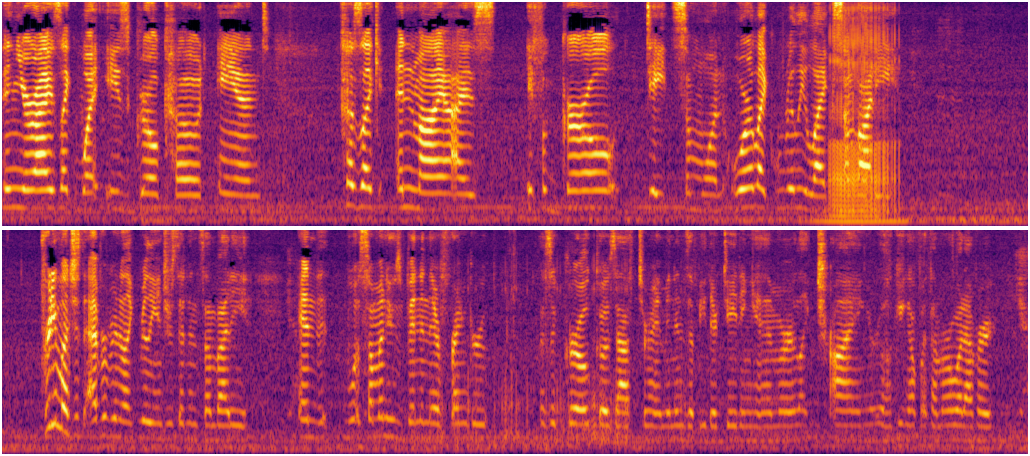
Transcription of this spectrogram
In your eyes, like what is girl code? And because like in my eyes, if a girl dates someone or like really likes somebody, pretty much has ever been like really interested in somebody, and what someone who's been in their friend group as a girl goes after him and ends up either dating him or like trying or hooking up with him or whatever. Yeah.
